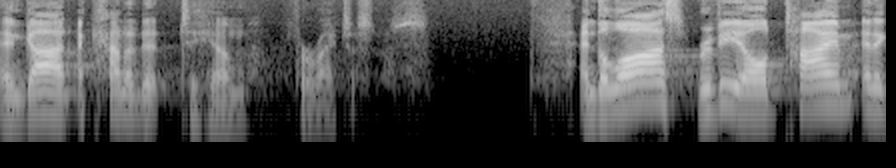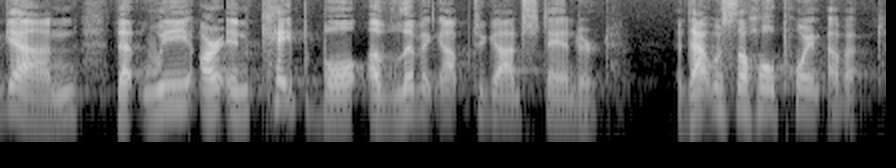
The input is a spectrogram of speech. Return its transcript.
and God accounted it to him for righteousness. And the laws revealed time and again that we are incapable of living up to God's standard. And that was the whole point of it.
